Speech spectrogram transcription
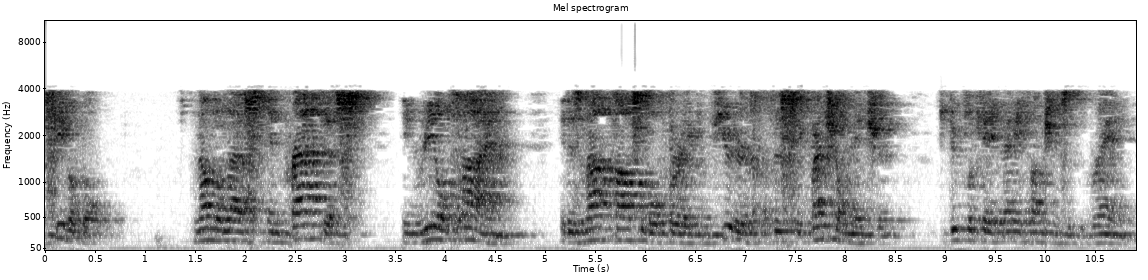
conceivable, nonetheless, in practice, in real time, it is not possible for a computer of this sequential nature to duplicate many functions of the brain.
